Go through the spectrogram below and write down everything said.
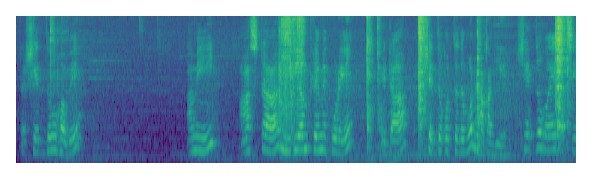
এটা সেদ্ধও হবে। আমি আঁচটা মিডিয়াম ফ্লেমে করে এটা সেদ্ধ করতে দেবো ঢাকা দিয়ে। সেদ্ধ হয়ে গেছে,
